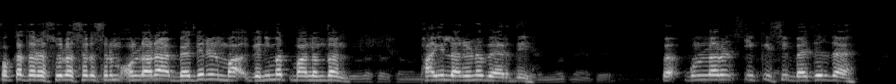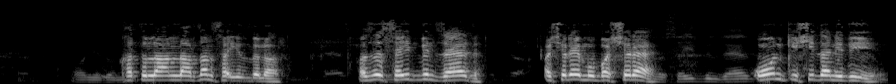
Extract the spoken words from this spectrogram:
Fakat Resulullah sallallahu aleyhi ve sellem onlara Bedir'in ganimet malından paylarını verdi. Ve bunların ikisi Bedir'de katılanlardan sayıldılar. Hazreti Seyyid bin Zeyd aşire mübaşire 10 kişiden idi.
